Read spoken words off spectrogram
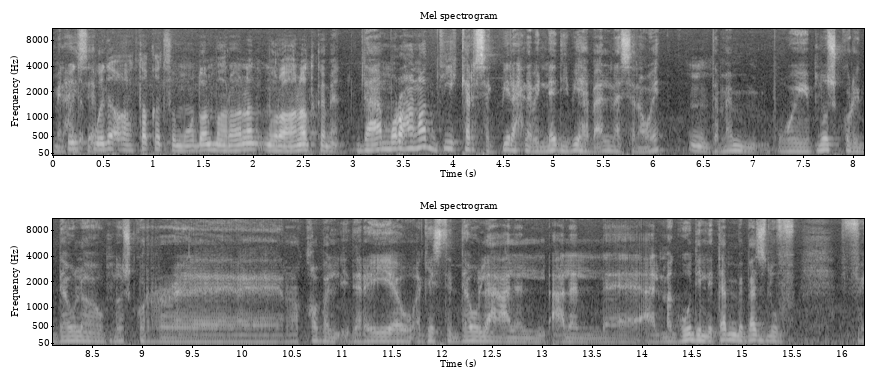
من حسابك. وده أعتقد في موضوع المراهنات مراهنات كمان. ده مراهنات دي كارثة كبيرة إحنا بننادي بيها بقالنا سنوات. مم. تمام؟ وبنشكر الدولة وبنشكر آه، الرقابة الإدارية وأجهزة الدولة على ال على ال على المجهود اللي تم بذله في في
